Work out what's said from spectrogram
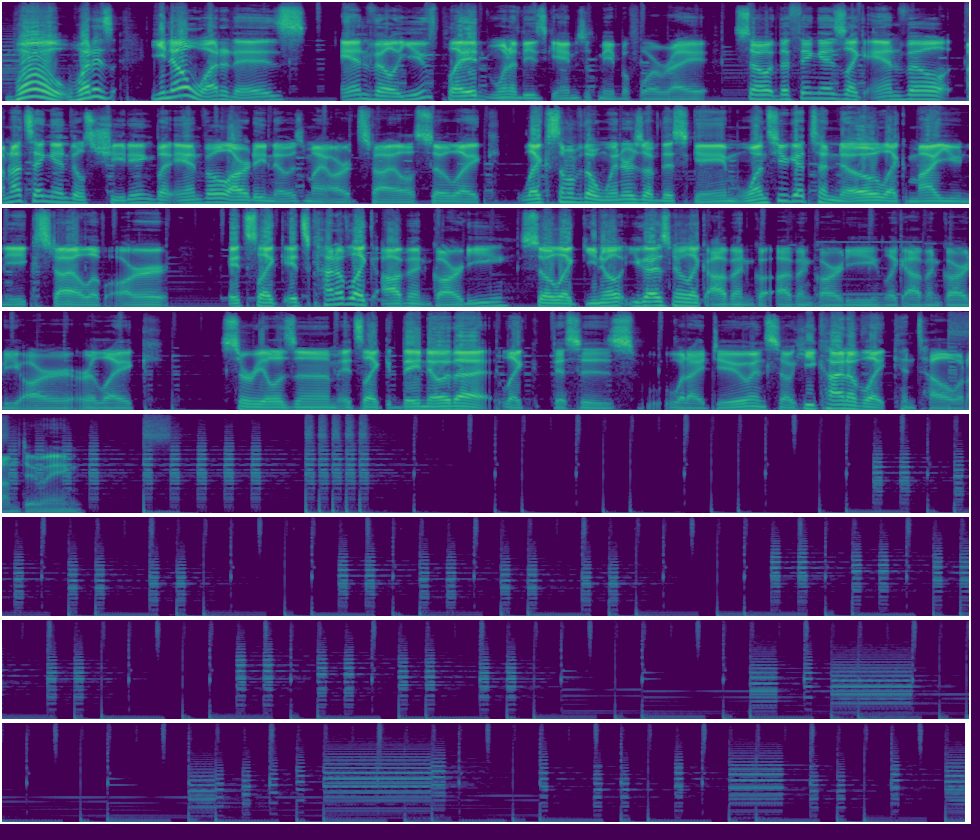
Whoa, what is... You know what it is? Anvil, you've played one of these games with me before, right? So the thing is, like, Anvil... I'm not saying Anvil's cheating, but Anvil already knows my art style. So, like, like some of the winners of this game, once you get to know, like, my unique style of art, it's like it's kind of like avant-garde so like you know you guys know like avant avant-garde like avant-garde art or like surrealism. It's like they know that like this is what I do, and so he kind of like can tell what I'm doing.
